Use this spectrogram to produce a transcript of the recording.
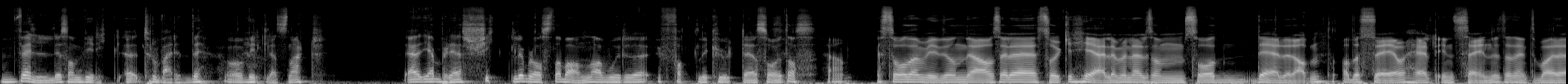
veldig sånn eh, troverdig og virkelighetsnært. Jeg, jeg ble skikkelig blåst av banen av hvor ufattelig kult det så ut. Altså. Ja. Jeg så den videoen, ja, også, eller jeg så ikke hele, men jeg liksom så deler av den. Og det ser jo helt insane ut. Jeg tenkte bare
